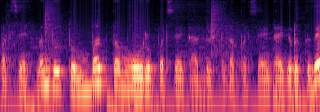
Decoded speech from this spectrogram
ಪರ್ಸೆಂಟ್ ಬಂದು ತೊಂಬತ್ತ ಮೂರು ಪರ್ಸೆಂಟ್ ಅದೃಷ್ಟದ ಪರ್ಸೆಂಟ್ ಆಗಿರುತ್ತದೆ.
